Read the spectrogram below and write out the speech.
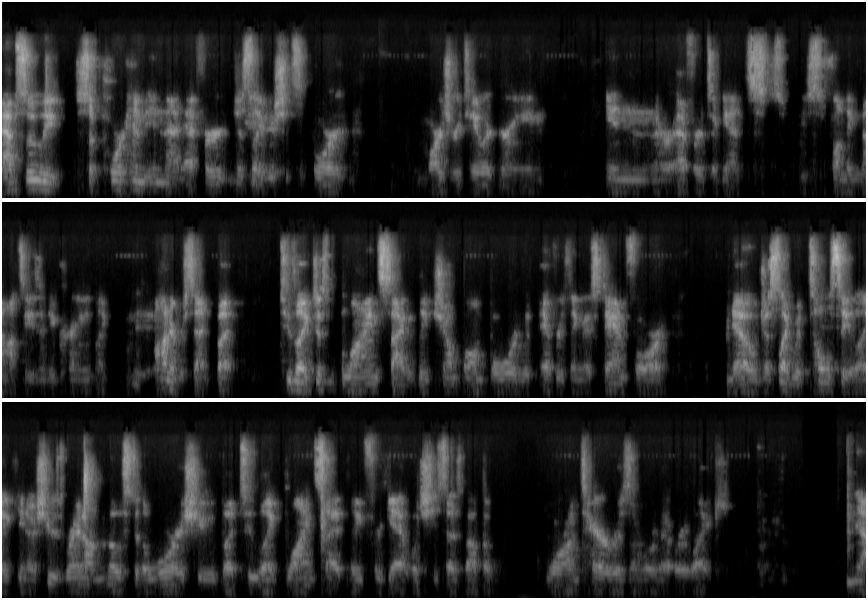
Absolutely support him in that effort, just like we should support Marjorie Taylor Greene in her efforts against funding Nazis in Ukraine, like 100. percent But to like just blindsidedly jump on board with everything they stand for, no. Just like with Tulsi, like you know, she was right on most of the war issue, but to like blindsidedly forget what she says about the war on terrorism or whatever, like. No,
